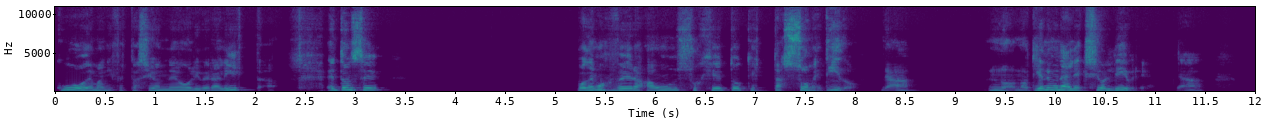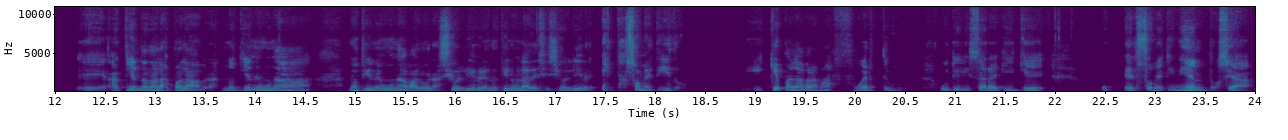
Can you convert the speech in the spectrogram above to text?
quo de manifestación neoliberalista. Entonces, podemos ver a un sujeto que está sometido, ¿ya? No, no tiene una elección libre, ¿ya? Eh, atiendan a las palabras, no tiene, una, no tiene una valoración libre, no tiene una decisión libre, está sometido. ¿Y qué palabra más fuerte utilizar aquí que el sometimiento? O sea,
